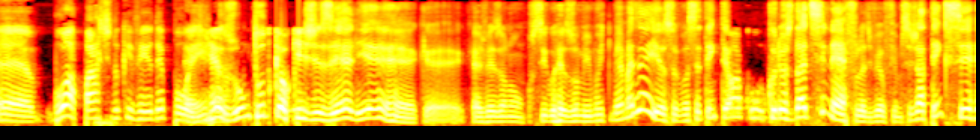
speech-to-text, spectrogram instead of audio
é, boa parte do que veio depois. É, em resumo, tudo que eu quis dizer ali, é, que, que, às vezes eu não consigo resumir muito bem, mas é isso. Você tem que ter uma curiosidade cinéfila de ver o filme. Você já tem que ser.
